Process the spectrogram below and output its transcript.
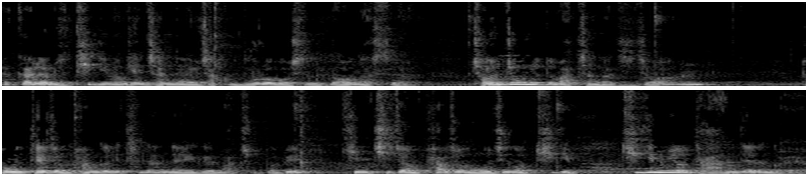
헷갈려하면서 튀김은 괜찮나요? 자꾸 물어보셔서 넣어놨어요. 전 종류도 마찬가지죠. 응? 동태전 한글이 틀렸네 그 맞춤법이 김치전, 파전, 오징어 튀김 튀김류는 다 안 되는 거예요.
